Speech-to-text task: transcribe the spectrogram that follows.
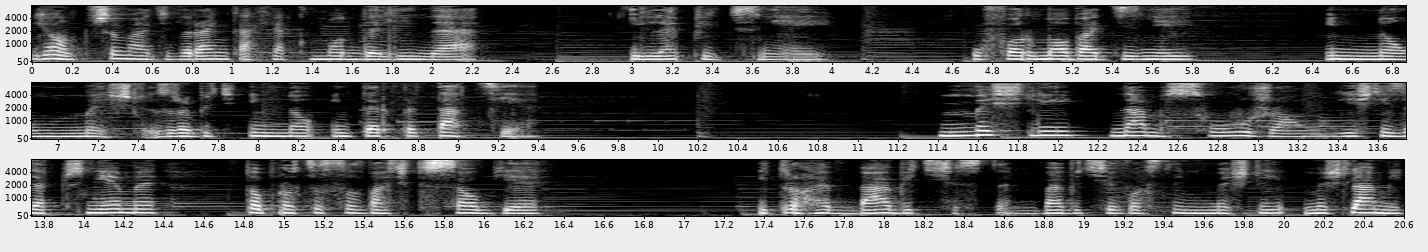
ją trzymać w rękach jak modelinę i lepić z niej, uformować z niej inną myśl, zrobić inną interpretację. Myśli nam służą, jeśli zaczniemy to procesować w sobie i trochę bawić się z tym, bawić się własnymi myśli, myślami,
